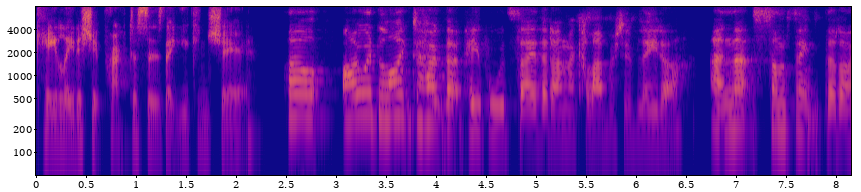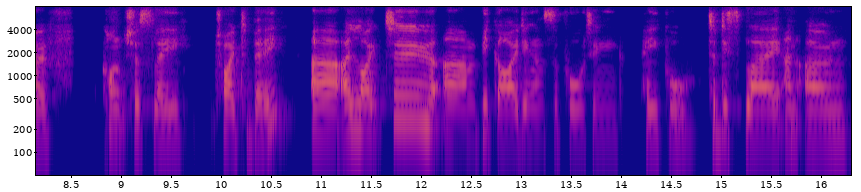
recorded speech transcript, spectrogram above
key leadership practices that you can share? Well, I would like to hope that people would say that I'm a collaborative leader. And that's something that I've consciously tried to be. Uh, I like to um, be guiding and supporting people to display and own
